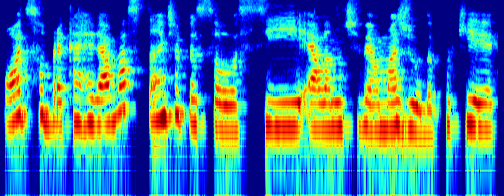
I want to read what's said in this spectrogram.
pode sobrecarregar bastante a pessoa se ela não tiver uma ajuda, porque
